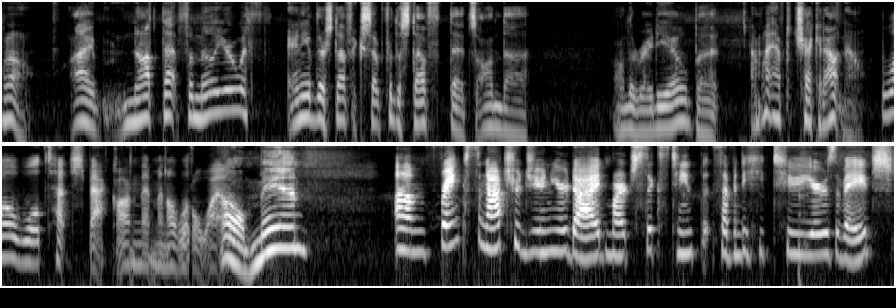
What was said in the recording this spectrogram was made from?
Well, I'm not that familiar with any of their stuff except for the stuff that's on the on the radio, but I might have to check it out now. Well, we'll touch back on them in a little while. Oh man, Um, Frank Sinatra Jr. died March 16th at 72 years of age.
